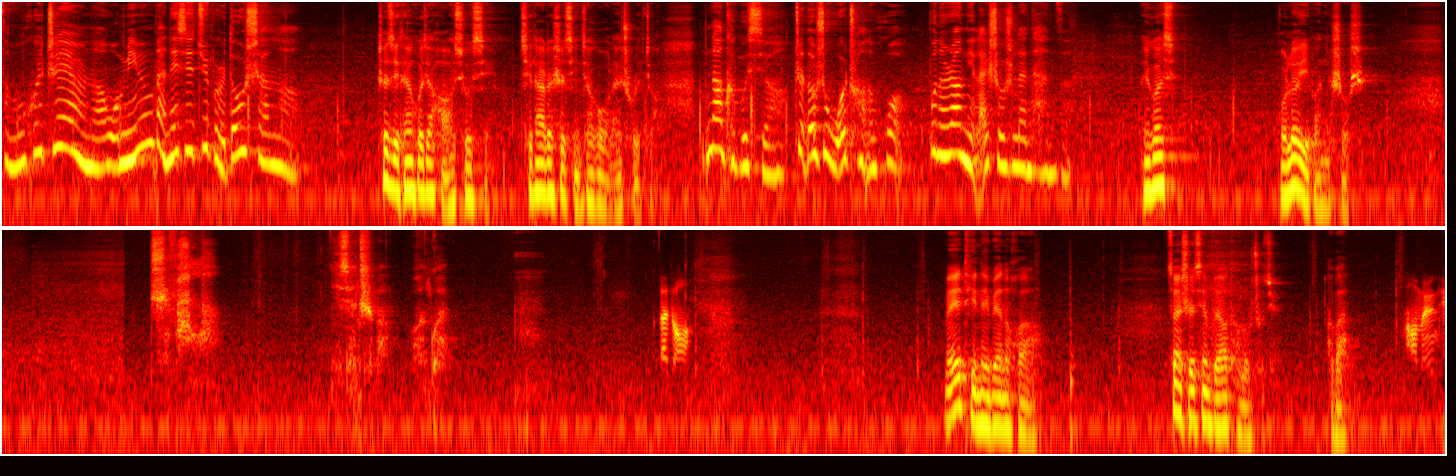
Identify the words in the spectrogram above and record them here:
怎么会这样呢？我明明把那些剧本都删了。这几天回家好好休息，其他的事情交给我来处理就好。那可不行，这都是我闯的祸，不能让你来收拾烂摊子。没关系，我乐意帮你收拾。吃饭了，你先吃吧，我很快。赖总，媒体那边的话，暂时先不要透露出去，好吧？好，没问题。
